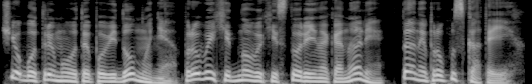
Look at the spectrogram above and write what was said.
щоб отримувати повідомлення про вихід нових історій на каналі та не пропускати їх.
